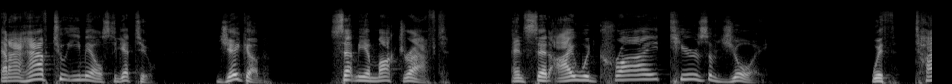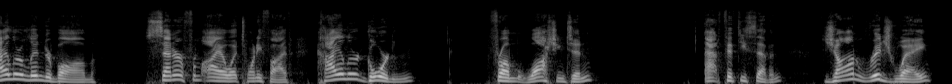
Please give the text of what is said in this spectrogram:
And I have two emails to get to. Jacob sent me a mock draft and said I would cry tears of joy with Tyler Linderbaum, center from Iowa at 25, Kyler Gordon from Washington at 57, John Ridgeway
